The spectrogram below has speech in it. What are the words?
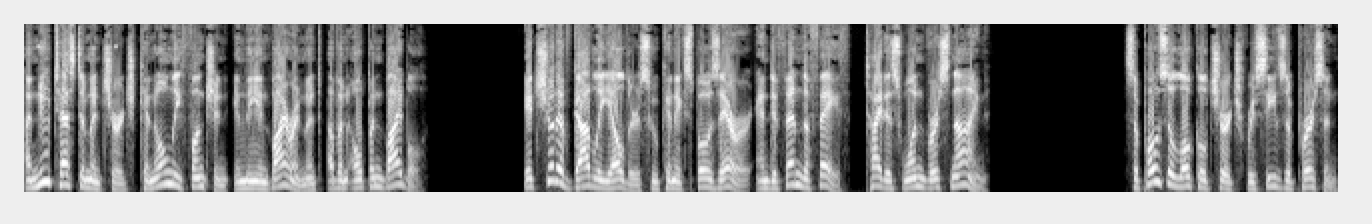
A New Testament church can only function in the environment of an open Bible. It should have godly elders who can expose error and defend the faith. Titus 1 verse 9. Suppose a local church receives a person,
